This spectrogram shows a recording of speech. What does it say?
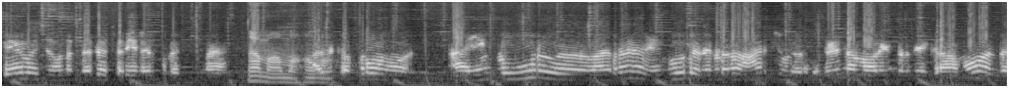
டேமேஜ் ஒன்றும் தெரிய தெரியலன்னு வச்சுக்கேன் ஆமா ஆமா ஆமா. அதுக்கப்புறம் எங்க ஊரு வர்ற எங்க ஊர்ல ரெகுலரா ஆர்ச்சி ஒன்று இருக்கும். வேண்டாமாவளின்றது கிராமம் அந்த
